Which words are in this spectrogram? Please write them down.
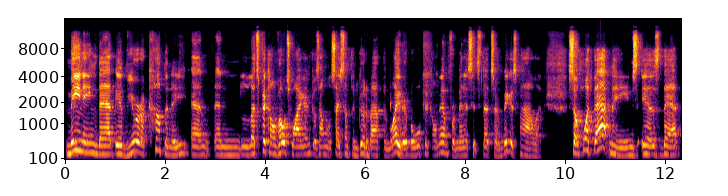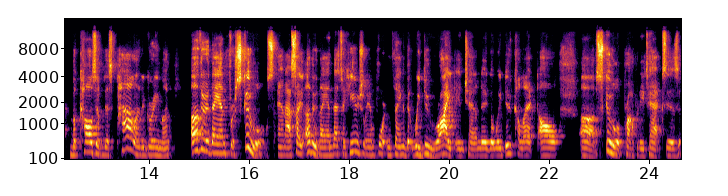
meaning that if you're a company and and let's pick on Volkswagen because I won't say something good about them later, but we'll pick on them for a minute since that's our biggest pilot. So what that means is that because of this pilot agreement, other than for schools. And I say other than, that's a hugely important thing that we do right in Chattanooga. We do collect all uh, school property taxes,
